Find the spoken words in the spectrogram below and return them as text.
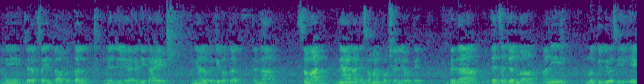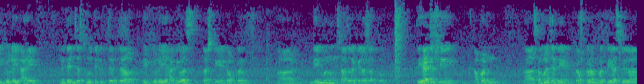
आणि चरक संहिताबद्दल म्हणजे जे आयुर्वेदिक आहे आणि ॲलोपॅथीबद्दल त्यांना समान ज्ञान आणि समान कौशल्य होते. त्यांना त्यांचा जन्म आणि मृत्यू दिवसही एक जुलै आहे. आणि त्यांच्या स्मृतीप्रित्यर्थ एक जुलै हा दिवस राष्ट्रीय डॉक्टर दिन म्हणून साजरा केला जातो. तर या दिवशी आपण समाजाने डॉक्टरांप्रती असलेला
